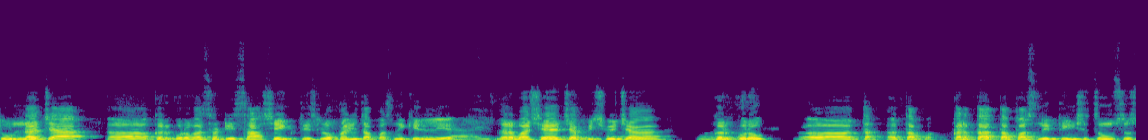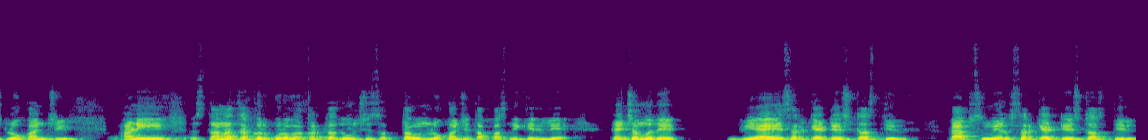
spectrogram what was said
तोंडाच्या कर्करोगासाठी सहाशे एकतीस लोकांची तपासणी केलेली आहे. गर्भाशयाच्या पिशवीच्या कर्करोग करता तपासणी तीनशे चौसष्ट लोकांची आणि स्तनाचा कर्करोगाकरता दोनशे सत्तावन्न लोकांची तपासणी केलेली आहे. त्याच्यामध्ये व्हीआयए सारख्या टेस्ट असतील पॅप्समिअर सारख्या टेस्ट असतील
